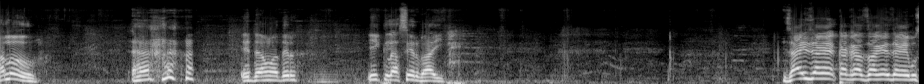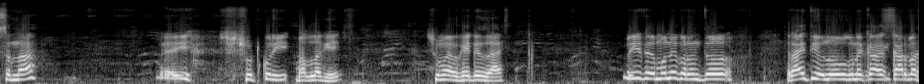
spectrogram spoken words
ভালো? এটা আমাদের এই ক্লাসের ভাই। যাই জায়গায় কাকা জায়গায় জায়গায় বুঝছেন না? এই শ্যুট করি ভালো লাগে। সময়ও কেটে যায়। এই মনে করেন তো রাইতে হলো ওখানে কারবার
